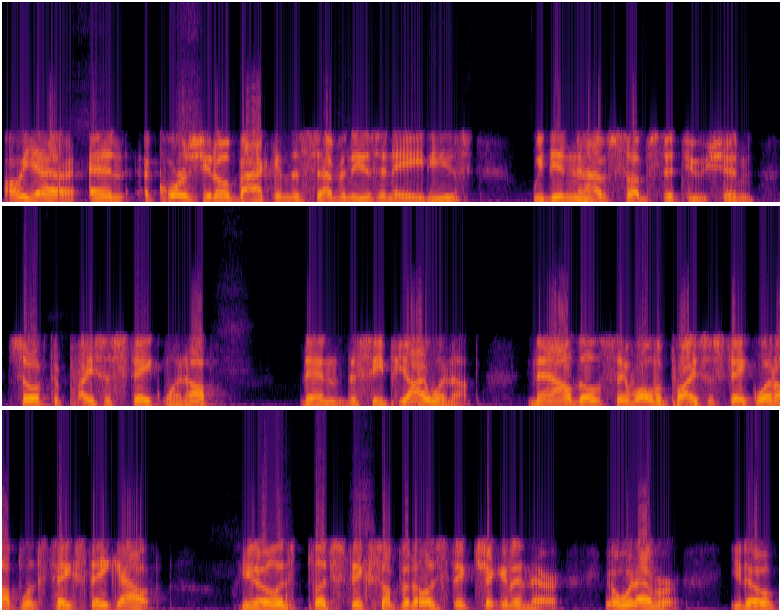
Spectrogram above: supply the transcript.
Oh yeah, and of course, you know, back in the 70s and 80s, we didn't have substitution. So if the price of steak went up, then the CPI went up. Now they'll say, well, the price of steak went up. Let's take steak out. You know, let's let's stick something. Let's stick chicken in there, or whatever. You know,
